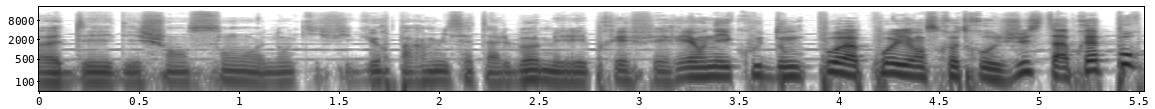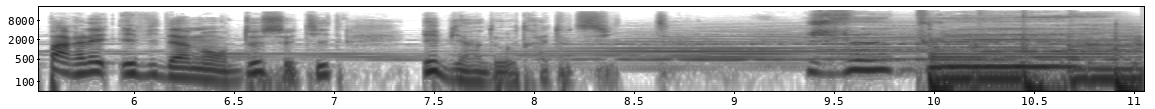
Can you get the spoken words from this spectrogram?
euh, des, chansons euh, qui figurent parmi cet album et les préférées. On écoute donc Peau à peau et on se retrouve juste après pour parler évidemment de ce titre et bien d'autres. À tout de suite. Je veux plus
